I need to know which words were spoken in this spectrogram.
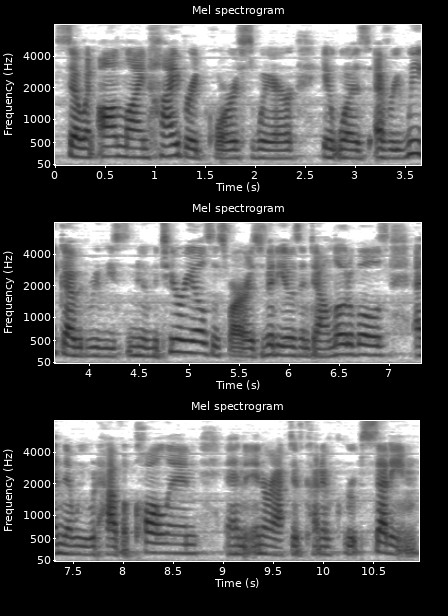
So, an online hybrid course where it was every week I would release new materials as far as videos and downloadables, and then we would have a call in and interactive kind of group setting.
